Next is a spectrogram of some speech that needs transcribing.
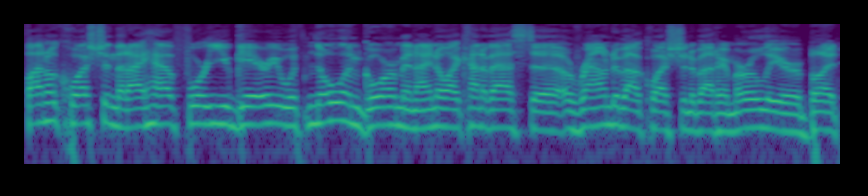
Final question that I have for you, Gary, with Nolan Gorman. I know I kind of asked a, a roundabout question about him earlier, but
